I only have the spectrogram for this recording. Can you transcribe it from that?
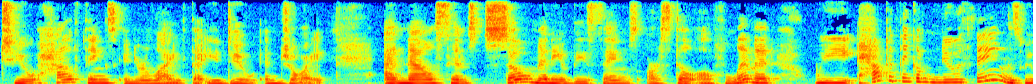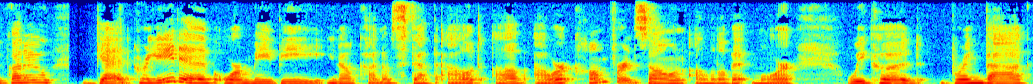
to have things in your life that you do enjoy. And now, since so many of these things are still off limit, we have to think of new things. We've got to get creative or maybe, you know, kind of step out of our comfort zone a little bit more. We could bring back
